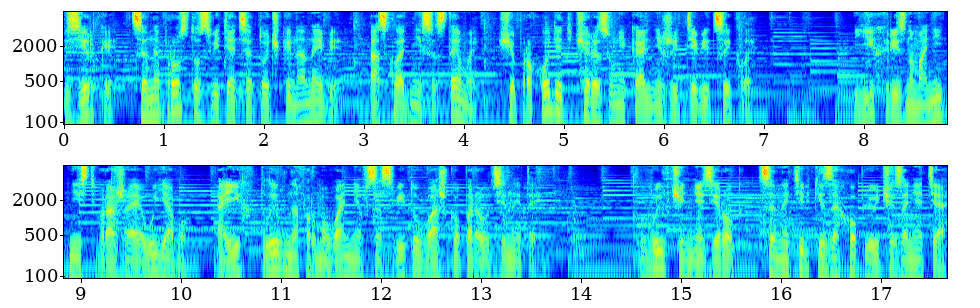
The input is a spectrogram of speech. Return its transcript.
Зірки це не просто світяться точки на небі, а складні системи, що проходять через унікальні життєві цикли. Їх різноманітність вражає уяву, а їх вплив на формування всесвіту важко переоцінити. Вивчення зірок це не тільки захоплююче заняття,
